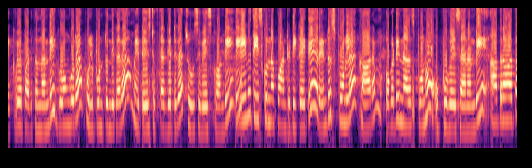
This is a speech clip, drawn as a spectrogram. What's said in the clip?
ఎక్కువే పడుతుందండి. గోంగూర పులుపు ఉంటుంది కదా మీ టేస్ట్కు తగ్గట్టుగా చూసి వేసుకోండి. నేను తీసుకున్న క్వాంటిటీకి అయితే రెండు స్పూన్ల కారం ఒకటిన్నర స్పూను ఉప్పు వేసానండి. ఆ తర్వాత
